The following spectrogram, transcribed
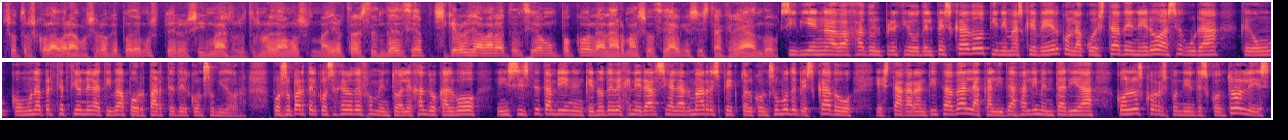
nosotros colaboramos en lo que podemos, pero sin más, nosotros no le damos mayor trascendencia. Sí que nos llama la atención un poco la alarma social que se está creando. Si bien ha bajado el precio del pescado, tiene más que ver con la cuesta de enero, asegura que con una percepción negativa por parte del consumidor. Por su parte, el consejero de Fomento, Alejandro Calvo, insiste también en que no debe generarse alarma respecto al consumo de pescado. Está garantizada la calidad alimentaria con los correspondientes controles.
